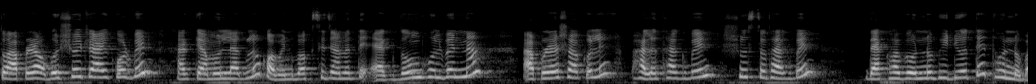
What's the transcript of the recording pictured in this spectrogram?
তো আপনারা অবশ্যই ট্রাই করবেন। আর কেমন লাগল কমেন্ট বক্সে জানাতে একদম ভুলবেন না। আপনারা সকলে ভালো থাকবেন, সুস্থ থাকবেন। দেখা হবে অন্য ভিডিওতে ধন্যবাদ।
